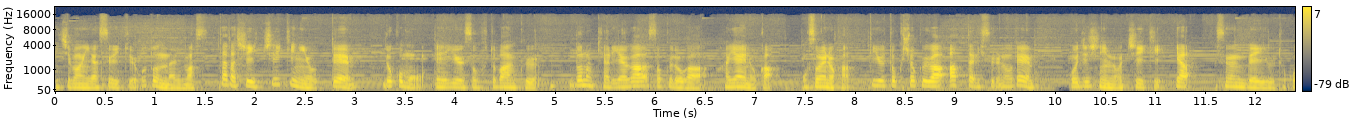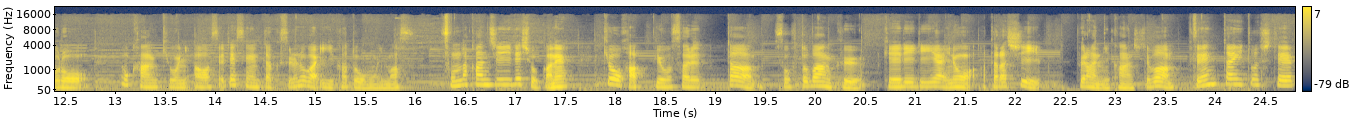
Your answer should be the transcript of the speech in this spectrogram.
一番安いということになりますただし地域によってドコモ au ソフトバンクどのキャリアが速度が速いのか遅いのかっていう特色があったりするのでご自身の地域や住んでいるところの環境に合わせて選択するのがいいかと思いますそんな感じでしょうかね今日発表されたソフトバンク KDDI の新しいプランに関しては、全体として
